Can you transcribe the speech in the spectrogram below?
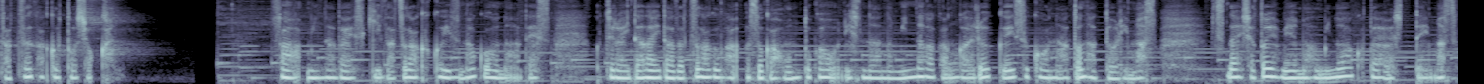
雑学図書館。さあ、みんな大好き雑学クイズのコーナーです。こちらいただいた雑学が嘘か本当かをリスナーのみんなが考えるクイズコーナーとなっております。出題者と読山文乃は答えを知っています。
